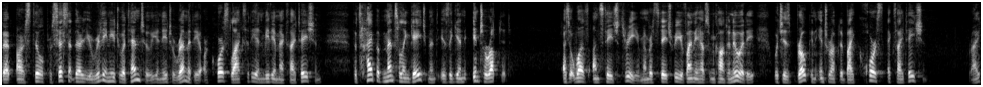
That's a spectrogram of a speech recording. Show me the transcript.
that are still persistent there, you really need to attend to, you need to remedy, are coarse laxity and medium excitation. The type of mental engagement is again interrupted, as it was on stage three. Remember, stage three, you finally have some continuity, which is broken, interrupted by coarse excitation right?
